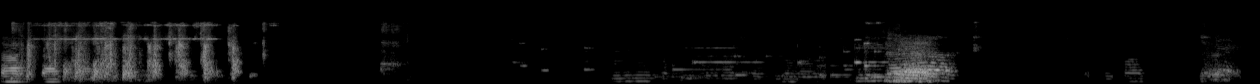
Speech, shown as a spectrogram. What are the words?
Sabit, sabit, sabit. Yeah. yeah.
